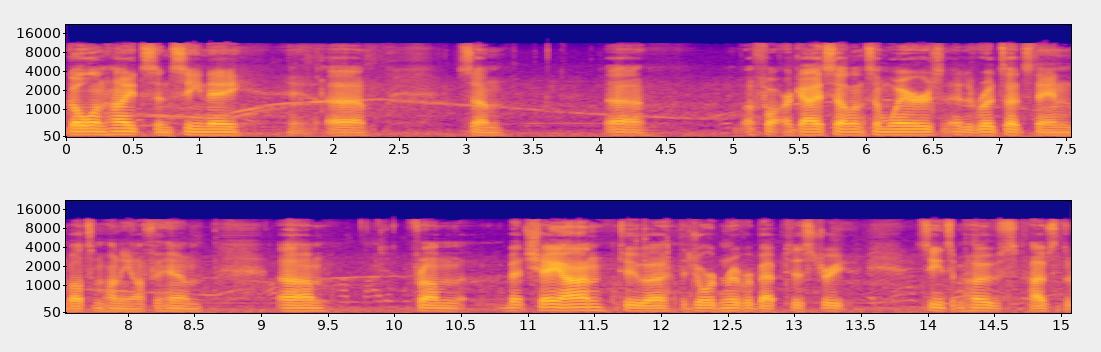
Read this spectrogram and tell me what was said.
Golan Heights and Sinai uh, some uh, a, a, guy selling some wares at a roadside stand and bought some honey off of him. Um, from Bet Shean to uh, the Jordan River Baptistry, seen some hives, hives the,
